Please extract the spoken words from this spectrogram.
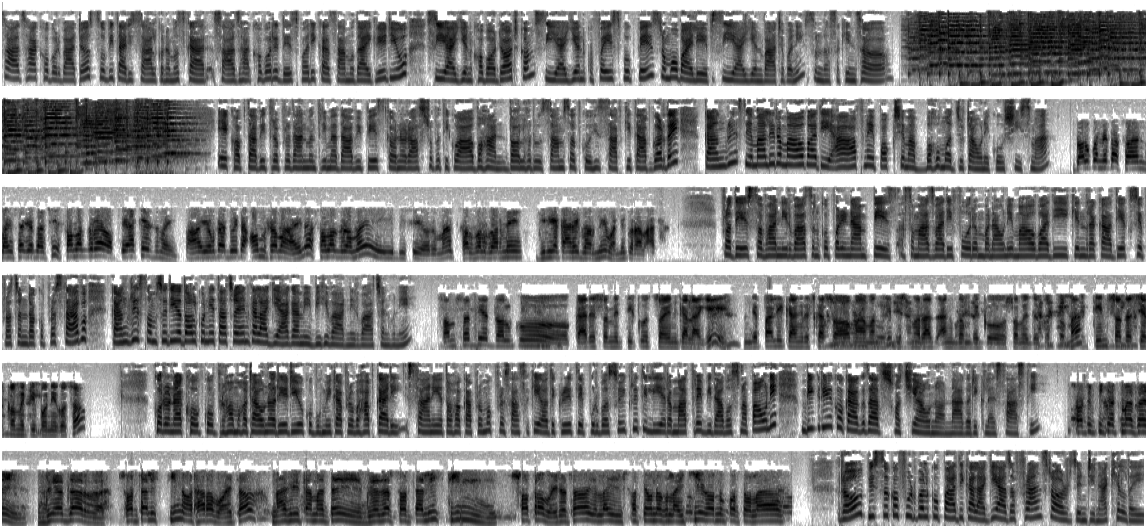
साझा खबरबाट सोभिता रिसालको नमस्कार। साझा खबर देशभरिका सामुदायिक रेडियो सीआईएन खबर डट कम सीआईएनको फेसबुक पेज र मोबाइल एप सीआईएनबाट पनि सुन्न सकिन्छ। एक हप्ताभित्र प्रधानमन्त्रीमा दावी पेश गर्न राष्ट्रपतिको आह्वान। दलहरू सांसदको हिसाब किताब गर्दै कांग्रेस एमाले र माओवादी आ आफ्नै पक्षमा बहुमत जुटाउने कोशिशमा दलको नेता चयन भइसकेपछि समग्र प्याकेजमै एउटा दुईटा अंशमा होइन समग्रमै यी विषयहरूमा छलफल गर्ने गृह कार्य गर्ने भन्ने कुरा भएको छ। प्रदेश सभा निर्वाचनको परिणाम पेश समाजवादी फोरम बनाउने माओवादी केन्द्रका अध्यक्ष प्रचण्डको प्रस्ताव कांग्रेस संसदीय दलको नेता चयनका लागि आगामी बिहिबार निर्वाचन हुने। संसदीय दलको कार्य समितिको चयनका लागि नेपाली काङ्ग्रेसका सहमहामन्त्री विष्णुराज आङदम्बेको संयोजकत्वमा तीन सदस्यीय कमिटी बनेको छ। कोरोना खोपको भ्रम हटाउन रेडियोको भूमिका प्रभावकारी। स्थानीय तहका प्रमुख प्रशासकीय अधिकृतले पूर्व स्वीकृति लिएर मात्रै विदा बस्न पाउने बिग्रिएको कागजात सच्याउन नागरिकलाई शास्ति सर्टिफिकेटमा चाहिँ दुई हजार सडचालिस तिन अठार भएछ। नागरिकतामा चाहिँ दुई हजार सडचालिस तिन सत्र भइरहेछ यसलाई सच्याउनको लागि के गर्नुपर्छ होला? र विश्वकप फुटबलको उपाधिका लागि आज फ्रान्स र अर्जेन्टिना खेल्दै।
